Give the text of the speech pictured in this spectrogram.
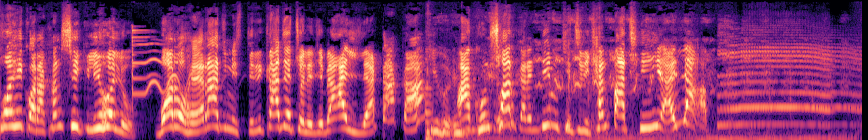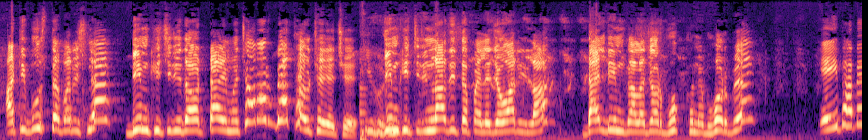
সহি করা খান শিখলি হইল। বড় হয়ে রাজমিস্ত্রির কাজে চলে যাবে আইলা টাকা। এখন সরকারের ডিম খিচড়ি খান পাছি আইলা আর তুই বুঝতে পারিস না? ডিম খিচুড়ি দেওয়ার টাইম হয়েছে আর ওর ব্যথা উঠে গেছে। ডিম খিচুড়ি না দিতে পারলে যে ওয়ারি লাভ ডাল ডিম গালা জ্বর ভক্ষণে ভরবে। এইভাবে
